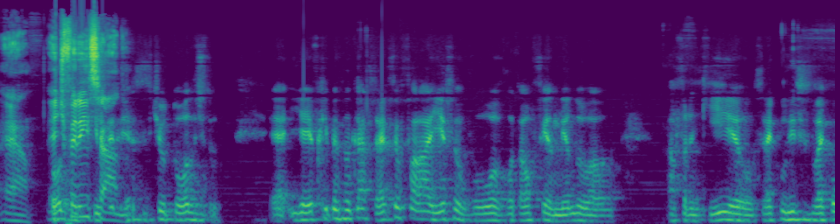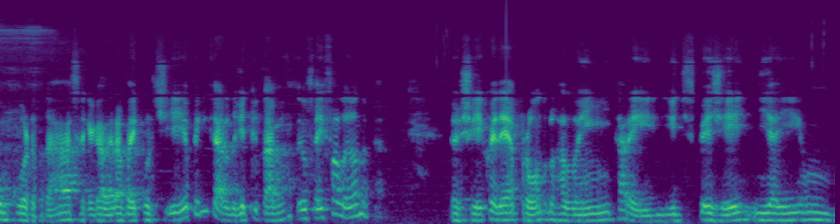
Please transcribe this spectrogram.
é, é diferenciado. Ele assistiu todos. É, e aí eu fiquei pensando, cara, será que se eu falar isso eu vou, vou estar ofendendo a, a franquia? Ou será que o Ulisses vai concordar? Será que a galera vai curtir? E eu peguei, cara, do jeito que tava, eu saí falando, cara eu cheguei com a ideia pronta do Halloween, cara, e, e despejei, e aí um,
